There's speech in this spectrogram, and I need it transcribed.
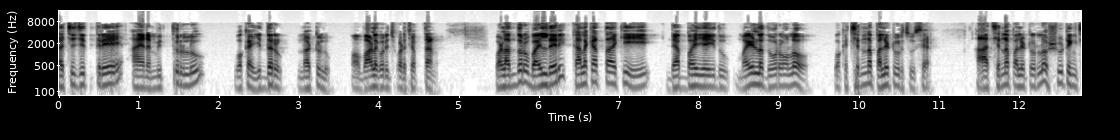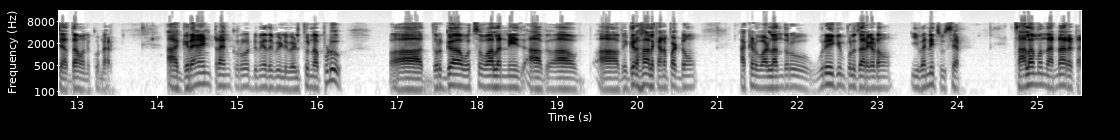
సత్యజిత్రే ఆయన మిత్రులు ఒక ఇద్దరు నటులు. వాళ్ళ గురించి కూడా చెప్తాను. వాళ్ళందరూ బయలుదేరి కలకత్తాకి డెబ్బై ఐదు మైళ్ళ దూరంలో ఒక చిన్న పల్లెటూరు చూశారు. ఆ చిన్న పల్లెటూరులో షూటింగ్ చేద్దాం అనుకున్నారు. ఆ గ్రాండ్ ట్రంక్ రోడ్డు మీద వీళ్ళు వెళ్తున్నప్పుడు ఆ దుర్గా ఉత్సవాలన్నీ ఆ విగ్రహాలు కనపడడం అక్కడ వాళ్ళందరూ ఊరేగింపులు జరగడం ఇవన్నీ చూశారు. చాలామంది అన్నారట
